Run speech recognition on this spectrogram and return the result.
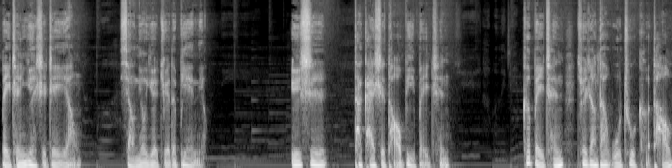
北辰越是这样，小妞越觉得别扭。于是，他开始逃避北辰，可北辰却让他无处可逃。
